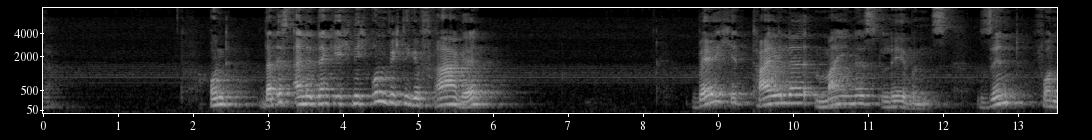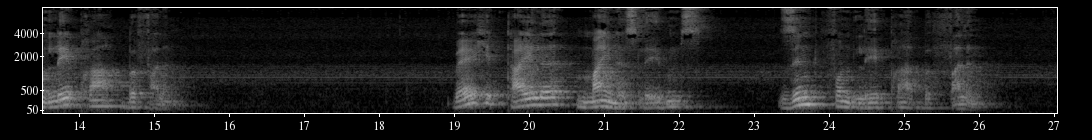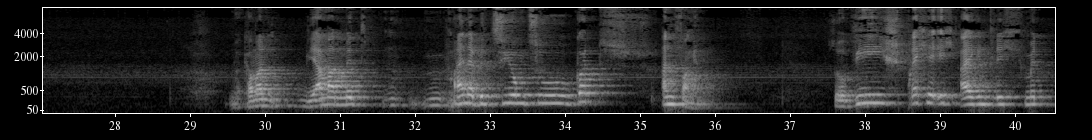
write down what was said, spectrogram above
Und dann ist eine, denke ich, nicht unwichtige Frage, welche Teile meines Lebens sind von Lepra befallen? Welche Teile meines Lebens sind von Lepra befallen? Da kann man ja mal mit meiner Beziehung zu Gott anfangen. So, wie spreche ich eigentlich mit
